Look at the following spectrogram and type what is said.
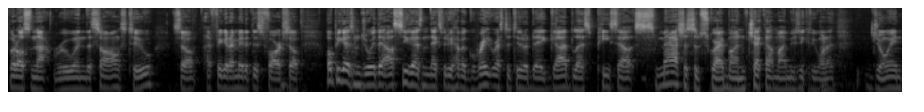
but also not ruin the songs too. So I figured I made it this far. So hope you guys enjoyed that. I'll see you guys in the next video. Have a great restituto day. God bless. Peace out. Smash the subscribe button. Check out my music if you want to join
